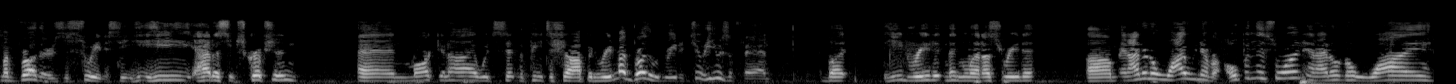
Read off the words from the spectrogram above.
my brother is the sweetest. He, he he had a subscription, and Mark and I would sit in the pizza shop and read. My brother would read it too. He was a fan, but he'd read it and then let us read it. Um, and I don't know why we never opened this one, and I don't know why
